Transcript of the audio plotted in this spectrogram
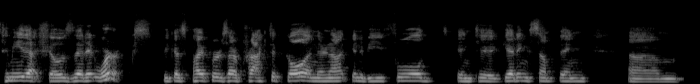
to me, that shows that it works because pipers are practical and they're not going to be fooled into getting something um,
